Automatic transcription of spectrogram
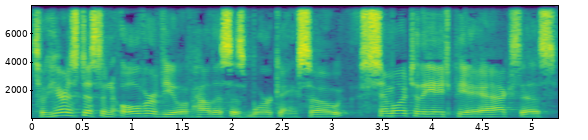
So here's just an overview of how this is working. So similar to the HPA axis,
